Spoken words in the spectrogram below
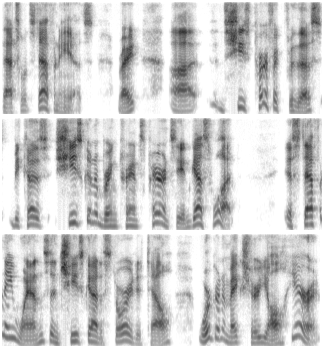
That's what Stephanie is right? Uh, she's perfect for this because she's going to bring transparency. And guess what? If Stephanie wins and she's got a story to tell, we're going to make sure y'all hear it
